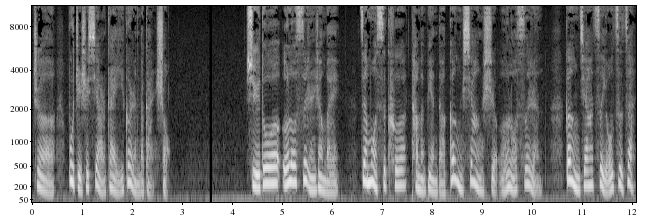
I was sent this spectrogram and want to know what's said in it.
这不只是谢尔盖一个人的感受，许多俄罗斯人认为。”在莫斯科，他们变得更像是俄罗斯人，更加自由自在。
